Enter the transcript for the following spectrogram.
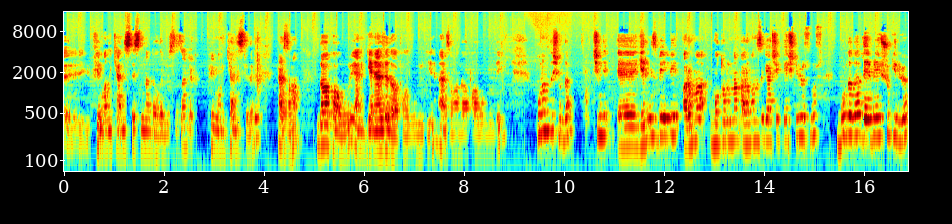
firmanın kendi sitesinden de alabilirsiniz ancak firmanın kendi siteleri her zaman daha pahalı oluyor. Yani genelde daha pahalı oluyor diyelim. Her zaman daha pahalı oluyor değil. Bunun dışında şimdi e, yeriniz belli. Arama motorundan aramanızı gerçekleştiriyorsunuz. Burada da devreye şu giriyor.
